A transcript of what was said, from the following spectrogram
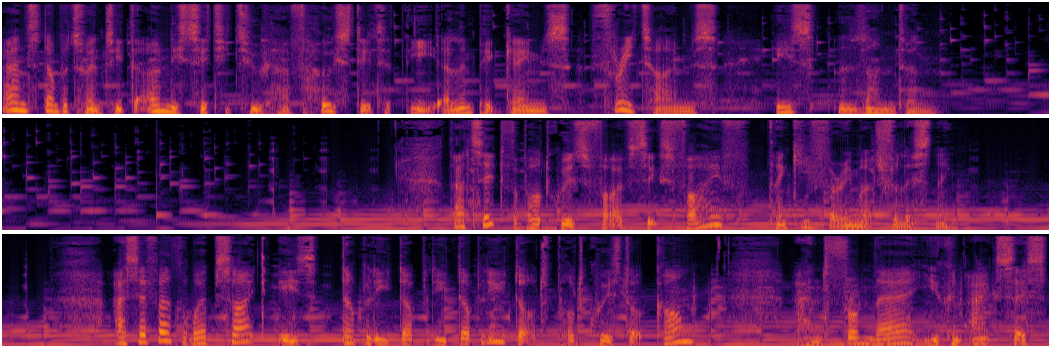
And number 20, the only city to have hosted the Olympic Games three times is London. That's it for PodQuiz 565. Thank you very much for listening. As ever, the website is www.podquiz.com, and from there you can access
